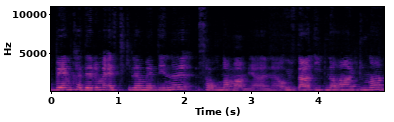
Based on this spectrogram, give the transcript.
bu benim kaderimi etkilemediğini savunamam yani. O yüzden İbn Haldun'a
